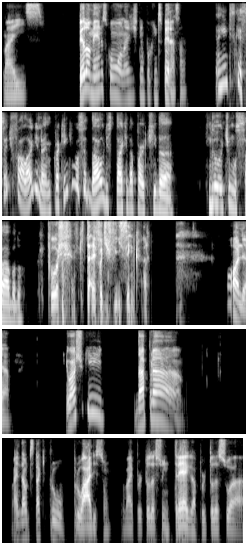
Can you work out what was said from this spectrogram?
Mas pelo menos com o Holanda a gente tem um pouquinho de esperança, né? A gente esqueceu de falar, Guilherme, para quem que você dá o destaque da partida do último sábado. Poxa, que tarefa difícil, hein, cara. Olha, eu acho que dá pra. Vai dar o destaque pro, pro Alisson. Vai por toda a sua entrega, por toda a sua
